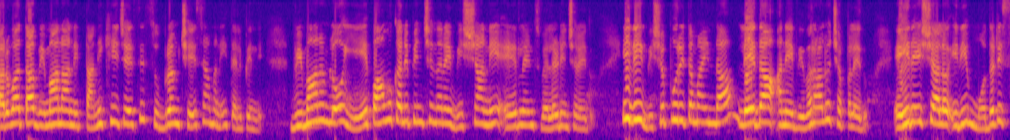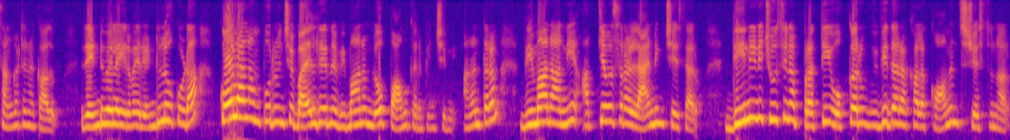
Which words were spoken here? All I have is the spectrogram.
తర్వాత విమానాన్ని తనిఖీ చేసి శుభ్రం చేశామని తెలిపింది. విమానంలో ఏ పాము కనిపించిందనే విషయాన్ని ఎయిర్లైన్స్ వెల్లడించలేదు. ఇది విషపూరితమైందా లేదా అనే వివరాలు చెప్పలేదు. ఎయిర్ ఏషియాలో ఇది మొదటి సంఘటన కాదు. రెండు వేల ఇరవై రెండులో కూడా కోలాలంపూర్ నుంచి బయలుదేరిన విమానంలో పాము కనిపించింది. అనంతరం విమానాన్ని అత్యవసర ల్యాండింగ్ చేశారు. దీనిని చూసిన ప్రతి ఒక్కరూ వివిధ రకాల కామెంట్స్ చేస్తున్నారు.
